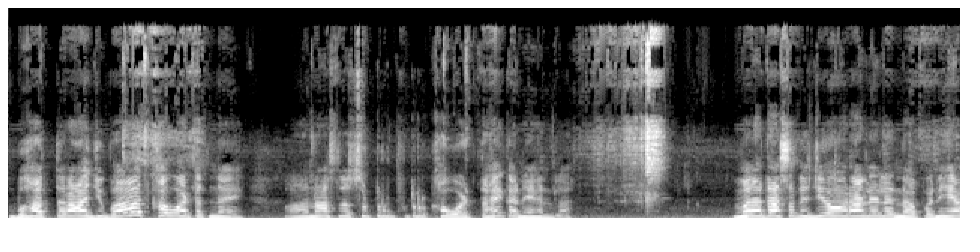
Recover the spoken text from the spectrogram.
भात तर अजिबात खाऊ वाटत नाही. आणि असलं सुटूर फुटूर खाऊ वाटतं आहे का नाही ह्यांना? मला तर असं जेवावर आलेलं ना पण ह्या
